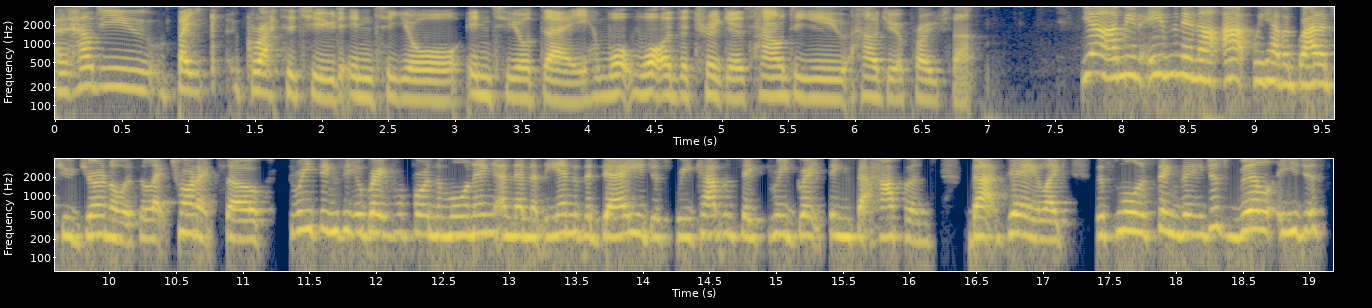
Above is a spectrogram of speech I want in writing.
And how do you bake gratitude into your into your day? What what are the triggers? How do you how do you approach that? Yeah, I mean, even in our app, we have a gratitude journal. It's electronic. So, three things that you're grateful for in the morning. And then at the end of the day, you just recap and say three great things that happened that day, like the smallest things. And you just will, you just,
